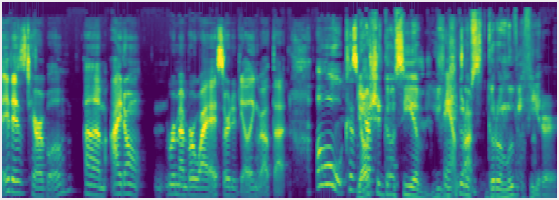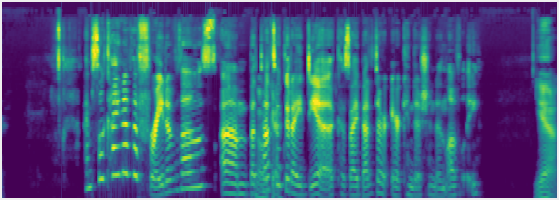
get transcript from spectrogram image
it is terrible um i don't remember why i started yelling about that oh because Y'all should go see a you, should go to go to a movie theater. i'm still kind of afraid of those um but Oh, that's a good idea because i bet they're air conditioned and lovely Yeah.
